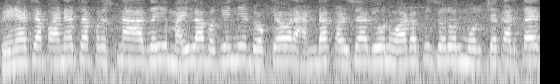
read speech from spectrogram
पिण्याच्या पाण्याचा प्रश्न आजही महिला भगिनी डोक्यावर हांडा कळशा घेऊन वार्ड ऑफिसवरून मोर्चे काढतायत.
